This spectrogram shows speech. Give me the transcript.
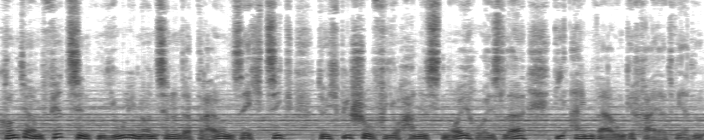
konnte am 14. Juli 1963 durch Bischof Johannes Neuhäusler die Einweihung gefeiert werden.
